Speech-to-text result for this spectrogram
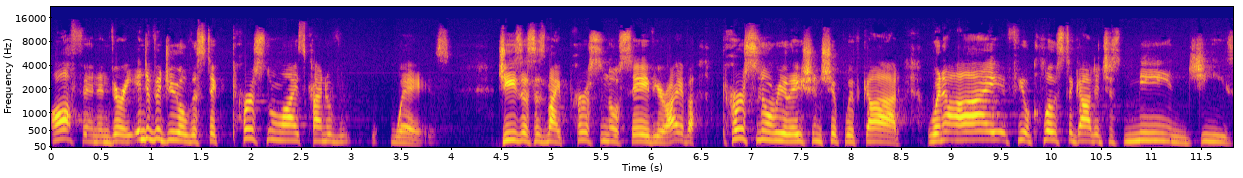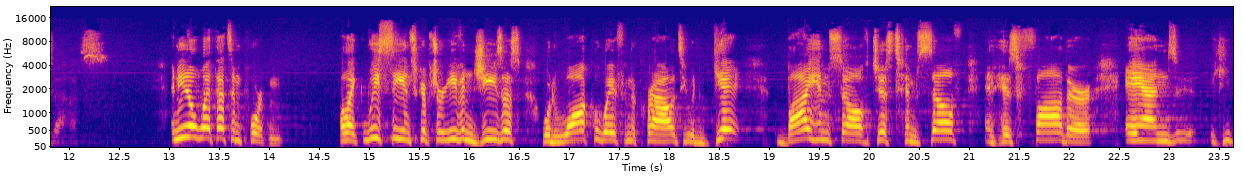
often in very individualistic, personalized kind of ways. Jesus is my personal Savior. I have a personal relationship with God. When I feel close to God, it's just me and Jesus. And you know what? That's important. Like we see in Scripture, even Jesus would walk away from the crowds. He would get by himself, just himself and his Father, and he,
